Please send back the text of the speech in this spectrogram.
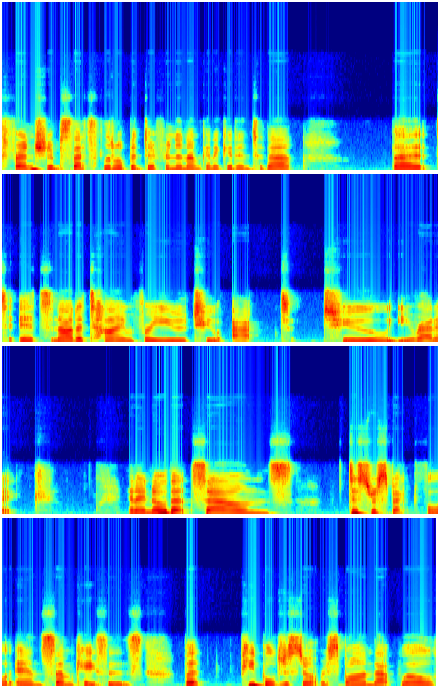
friendships, that's a little bit different, and I'm going to get into that. But it's not a time for you to act too erratic. And I know that sounds disrespectful in some cases, but people just don't respond that well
